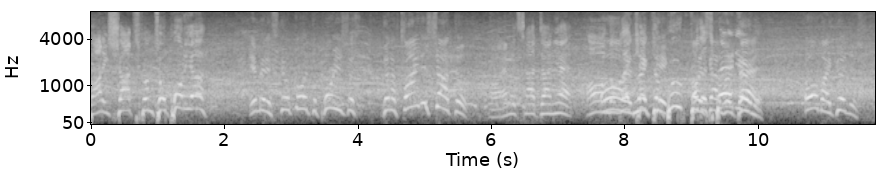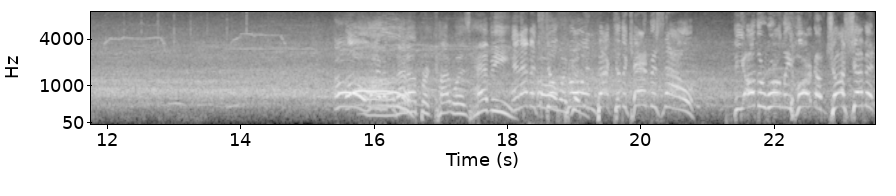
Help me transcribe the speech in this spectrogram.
Body shots from Topuria. Emmett is still throwing. Topuria's just gonna find his shot though. Oh, Emmett's not done yet. Oh, the leg and kick to boot for Oh, the he's got him Spaniard. Oh my goodness. Oh, oh, oh that uppercut was heavy. And Emmett's Oh, still my throwing goodness. back to the canvas now. The otherworldly heart of Josh Emmett.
